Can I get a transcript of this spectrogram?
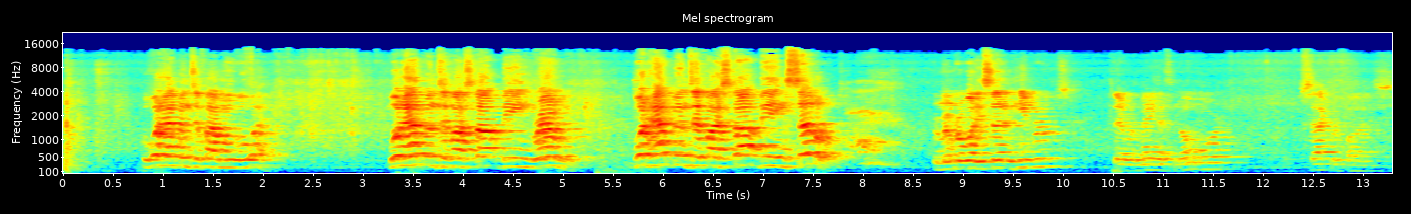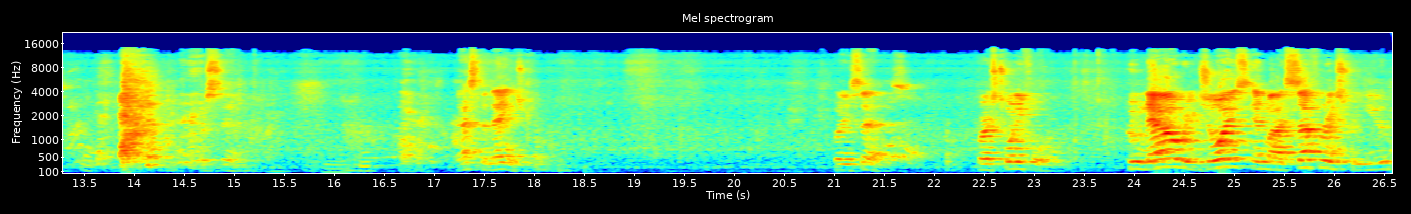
But what happens if I move away? What happens if I stop being grounded? What happens if I stop being settled? Remember what he said in Hebrews? There remaineth no more sacrifice for sin. That's the danger. What he says. Verse 24 who now rejoice in my sufferings for you,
